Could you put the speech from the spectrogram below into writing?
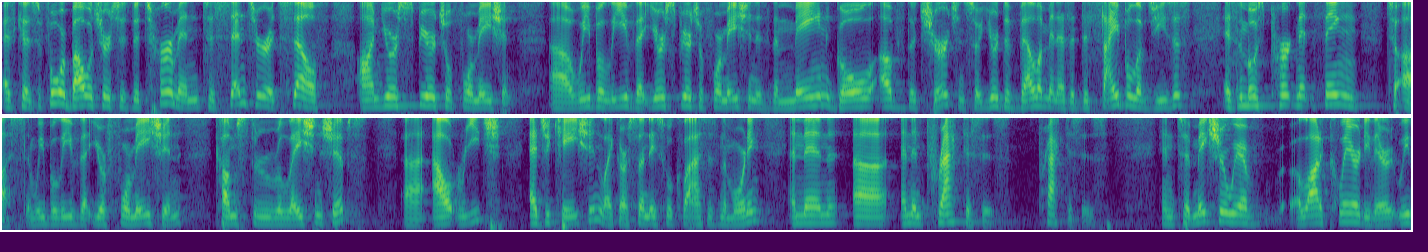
is because Fort Worth Bible Church is determined to center itself on your spiritual formation. Uh, we believe that your spiritual formation is the main goal of the church. And so your development as a disciple of Jesus is the most pertinent thing to us. And we believe that your formation comes through relationships, uh, outreach, education, like our Sunday school classes in the morning, and then, uh, and then practices, practices. And to make sure we have a lot of clarity there, we,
